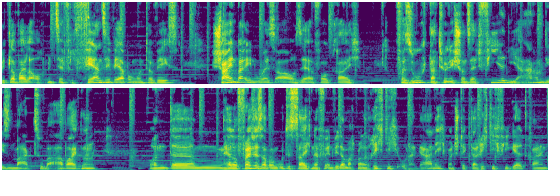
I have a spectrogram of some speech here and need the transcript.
mittlerweile auch mit sehr viel Fernsehwerbung unterwegs, scheinbar in den USA auch sehr erfolgreich, versucht natürlich schon seit vielen Jahren diesen Markt zu bearbeiten. Und ähm, HelloFresh ist aber ein gutes Zeichen dafür. Entweder macht man das richtig oder gar nicht. Man steckt da richtig viel Geld rein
